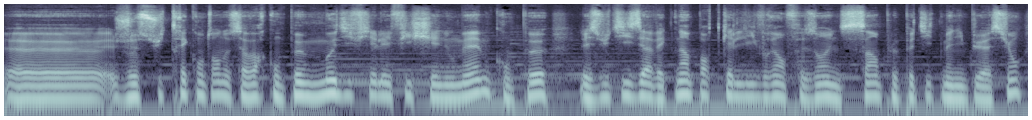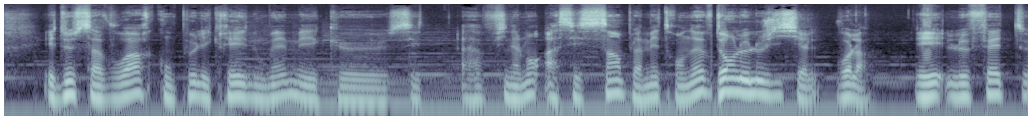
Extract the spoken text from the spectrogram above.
Euh, je suis très content de savoir qu'on peut modifier les fichiers nous-mêmes, qu'on peut les utiliser avec n'importe quel livret en faisant une simple petite manipulation et de savoir qu'on peut les créer nous-mêmes et que c'est ah, finalement assez simple à mettre en œuvre dans le logiciel. Voilà. Et le fait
